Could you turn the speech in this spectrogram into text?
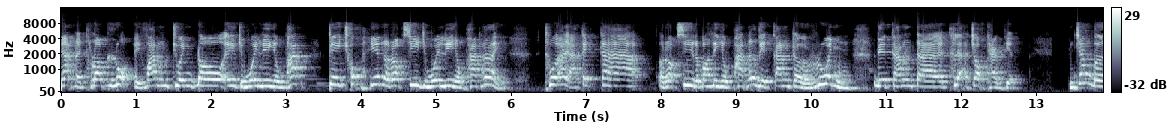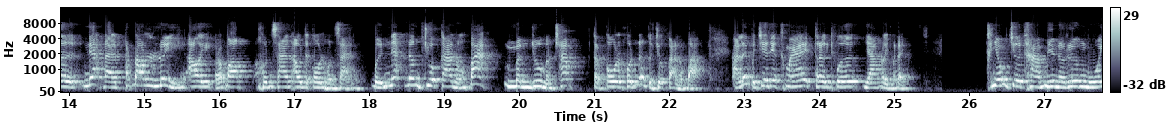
អ្នកដែលធ្លាប់លក់អីវ៉ាន់ជួញដូរអីជាមួយលីយ៉ុងផាត់គេឈប់ហ៊ានរកស៊ីជាមួយលីយ៉ុងផាត់ហើយធ្វើឲ្យអាកិច្ចការរកស៊ីរបស់លីយ៉ុងផាត់ហ្នឹងវាកាន់តែរួញវាកាន់តែធ្លាក់ចុះថែមទៀតអញ្ចឹងបើអ្នកដែលផ្ដល់លុយឲ្យរបបហ៊ុនសែនឲ្យតកូលហ៊ុនសែនបើអ្នកនឹងជួបការលំបាកមិនយូរមិនឆាប់ តកូលហ៊ុននឹងក៏ជួបការលំបាកឥឡូវប្រជារាស្ត្រខ្មែរត្រូវធ្វើយ៉ាងដូចម្ដេចខ្ញុំជឿថាមានរឿងមួយ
